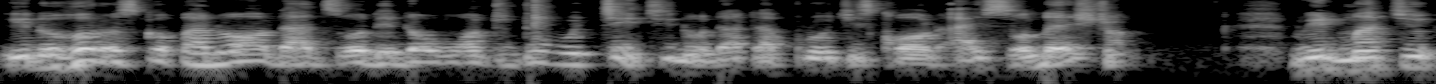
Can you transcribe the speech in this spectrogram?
you know, horoscope and all that. So they don't want to do with it. You know, that approach is called isolation. Read Matthew,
